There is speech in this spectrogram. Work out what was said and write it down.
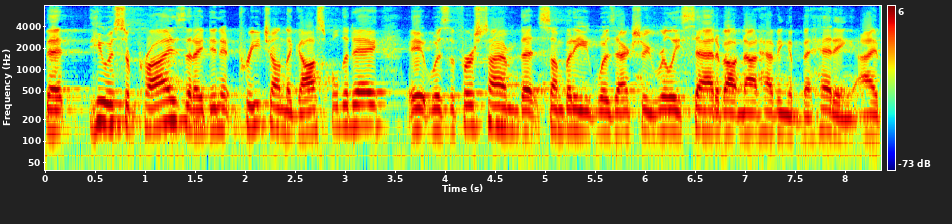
that he was surprised that I didn't preach on the gospel today. It was the first time that somebody was actually really sad about not having a beheading. I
